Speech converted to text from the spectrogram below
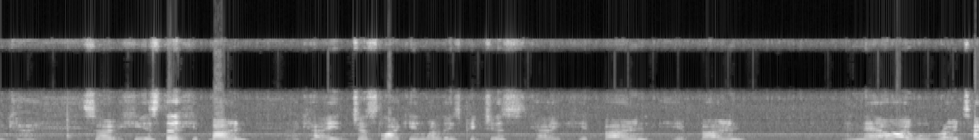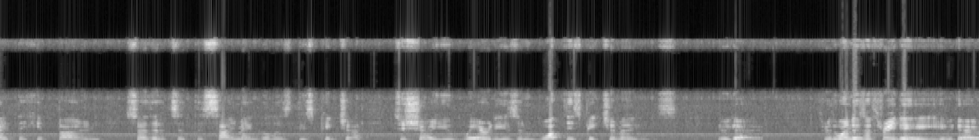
Okay, so here's the hip bone. Okay just like in one of these pictures. Okay hip bone hip bone. And now I will rotate the hip bone so that it's at the same angle as this picture to show you where it is and what this picture means. Here we go. Through the wonders of 3D here we go.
